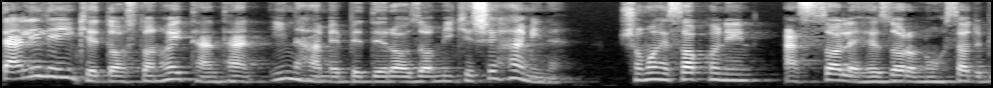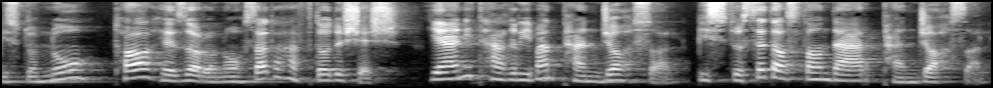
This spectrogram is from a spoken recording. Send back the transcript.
دلیل اینکه داستانهای تنتن این همه به درازا می‌کشه همینه. شما حساب کنین از سال 1929 تا 1976 یعنی تقریبا 50 سال. 23 داستان در 50 سال.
